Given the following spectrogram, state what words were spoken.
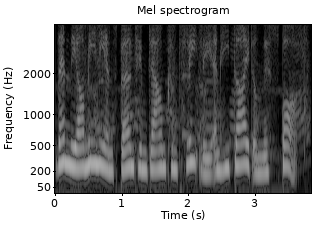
Then the Armenians burned him down completely and he died on this spot.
